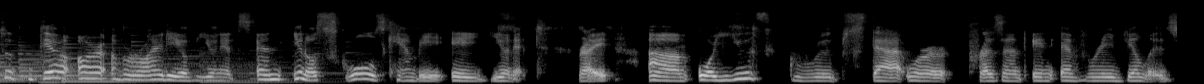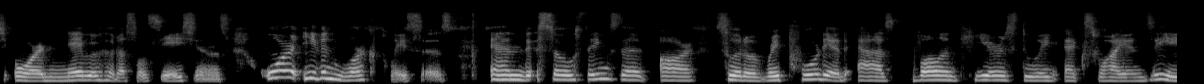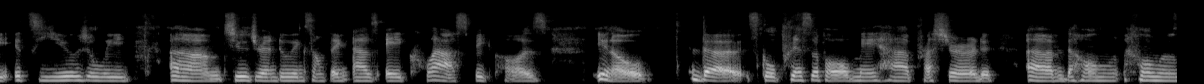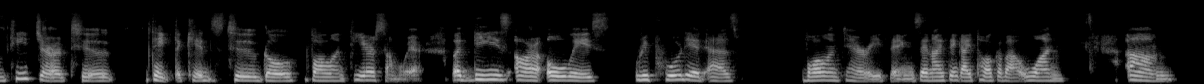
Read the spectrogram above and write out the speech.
So there are a variety of units, and you know, schools can be a unit, right? Um, or youth groups that were present in every village or neighborhood associations or even workplaces. And so things that are sort of reported as volunteers doing X, Y, and Z, it's usually um, children doing something as a class because, you know, the school principal may have pressured um, the home homeroom teacher to take the kids to go volunteer somewhere. But these are always reported as voluntary things. And I think I talk about one um,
